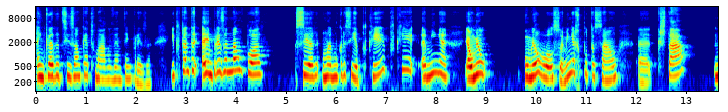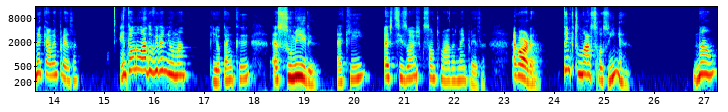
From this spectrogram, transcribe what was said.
em cada decisão que é tomada dentro da empresa. E, portanto, a empresa não pode ser uma democracia. Porquê? Porque a minha, é o meu, o meu bolso, a minha reputação uh, que está naquela empresa. Então não há dúvida nenhuma que eu tenho que assumir aqui as decisões que são tomadas na empresa. Agora, tem que tomar sozinha? Não.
